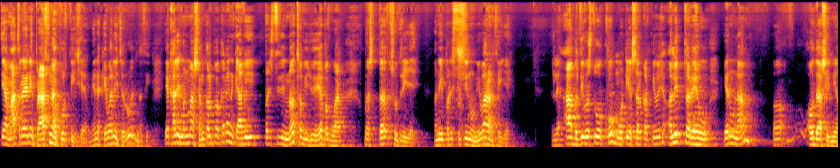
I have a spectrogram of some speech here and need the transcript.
ત્યાં માત્ર એની પ્રાર્થના પૂરતી છે એમ. એને કહેવાની જરૂર જ નથી. એ ખાલી મનમાં સંકલ્પ કરે ને કે આવી પરિસ્થિતિ ન થવી જોઈએ, હે ભગવાન. બસ તરત સુધરી જાય અને એ પરિસ્થિતિનું નિવારણ થઈ જાય. એટલે આ બધી વસ્તુઓ ખૂબ મોટી અસર કરતી હોય છે. અલિપ્ત રહેવું, એનું નામ અવદાસીની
